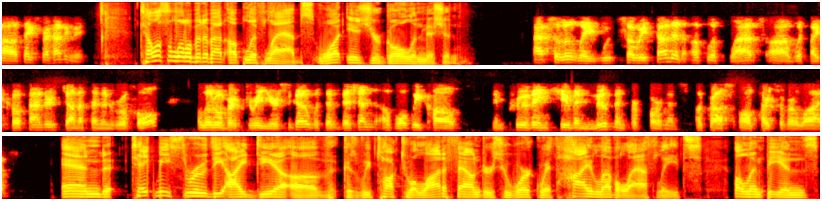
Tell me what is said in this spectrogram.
Uh, thanks for having me. Tell us a little bit about Uplift Labs. What is your goal and mission? Absolutely. So we founded Uplift Labs uh, with my co-founders, Jonathan and Rahul, a little over three years ago with a vision of what we call improving human movement performance across all parts of our lives. And take me through the idea of, because we've talked to a lot of founders who work with high level athletes, Olympians,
